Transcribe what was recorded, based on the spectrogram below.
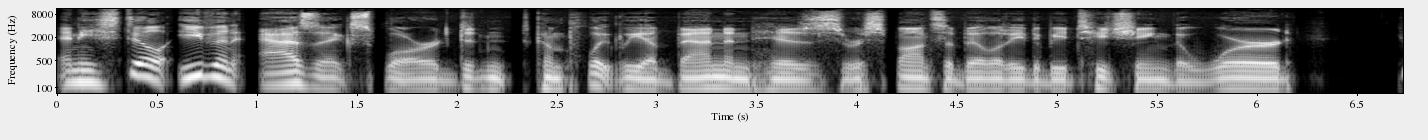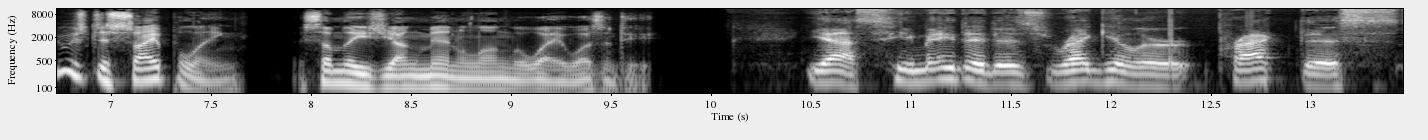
And he still, even as an explorer, didn't completely abandon his responsibility to be teaching the word. He was discipling some of these young men along the way, wasn't he? Yes, he made it his regular practice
